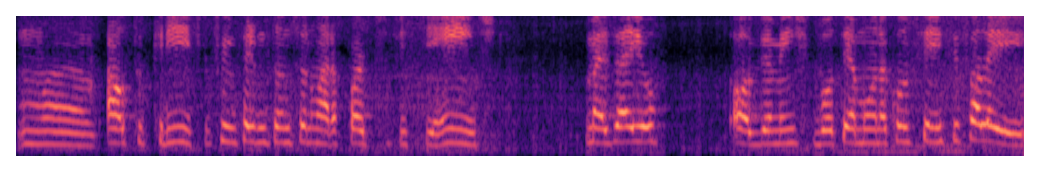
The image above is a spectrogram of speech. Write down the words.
uma autocrítica, fui me perguntando se eu não era forte o suficiente. Mas aí eu, obviamente, botei a mão na consciência e falei:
